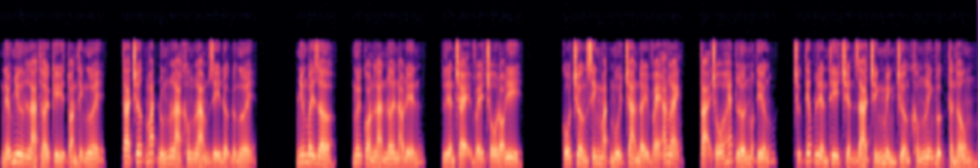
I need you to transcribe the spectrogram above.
nếu như là thời kỳ toàn thị ngươi, ta trước mắt đúng là không làm gì được được ngươi. Nhưng bây giờ, ngươi còn là nơi nào đến, liền chạy về chỗ đó đi. Cố trường sinh mặt mũi tràn đầy vẻ ác lạnh, tại chỗ hét lớn một tiếng, trực tiếp liền thi triển ra chính mình trưởng khống lĩnh vực thần thông,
